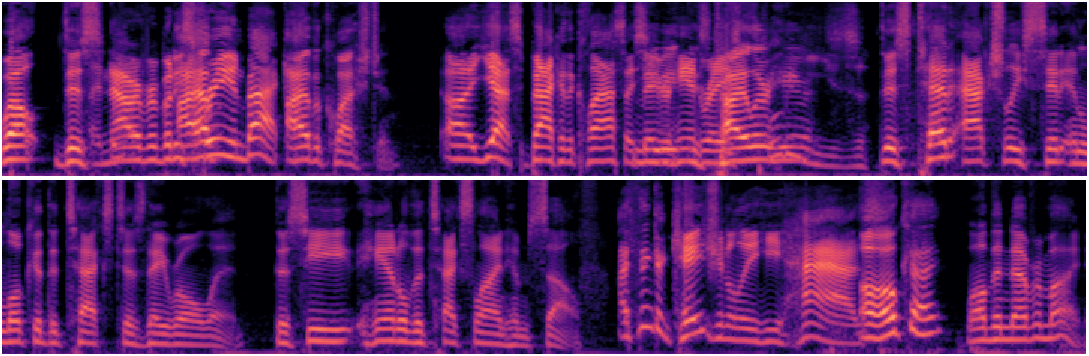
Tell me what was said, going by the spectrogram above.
Well, this and now everybody's have- free and back. I have a question. uh, yes, back of the class. I see Maybe your hand is raised. Tyler here? Does Ted actually sit and look at the text as they roll in? Does he handle the text line himself? I think occasionally he has. Oh, okay. Well, then never mind.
